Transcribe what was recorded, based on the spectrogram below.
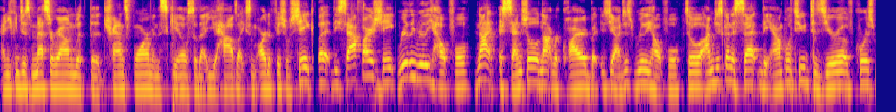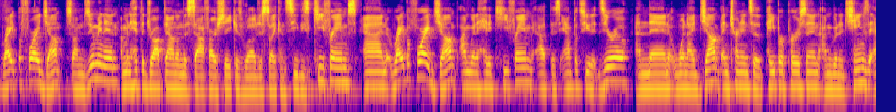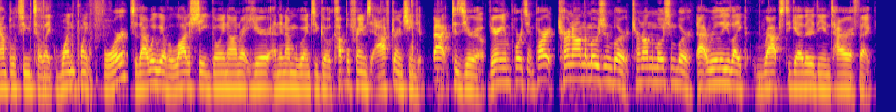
and you can just mess around with the transform and the scale so that you have like some artificial shake. But the Sapphire Shake, really, really helpful. Not essential, not required, but it's yeah, just really helpful. So I'm just gonna set the amplitude to zero, of course, right before I jump. So I'm zooming in. I'm gonna hit the drop down on the Sapphire Shake as well, just so I can see these keyframes. And right before I jump, I'm gonna hit a keyframe at this amplitude amplitude at zero. And then when I jump and turn into the paper person, I'm going to change the amplitude to like 1.4. So that way we have a lot of shake going on right here. And then I'm going to go a couple frames after and change it back to zero. Very important part, turn on the motion blur, turn on the motion blur. That really like wraps together the entire effect.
